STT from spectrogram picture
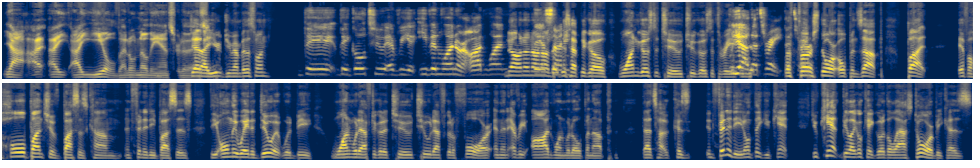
Yeah, I, I I yield. I don't know the mm. answer to that. Jedi, you do you remember this one? They they go to every even one or odd one. No, no, no, They no. They just have to go. One goes to two, two goes to three. yeah, and the- that's right. the That's right. first door opens up. But if a whole bunch of buses come, infinity buses, the only way to do it would be one would have to go to two, two would have to go to four, and then every odd one would open up. That's how because infinity, you don't think you can't you can't be like, okay, go to the last door because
